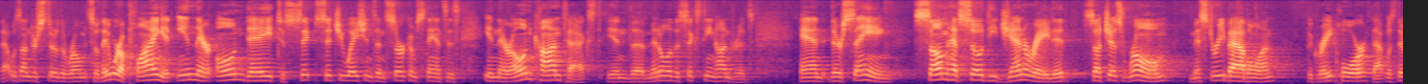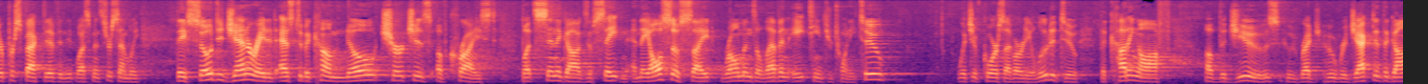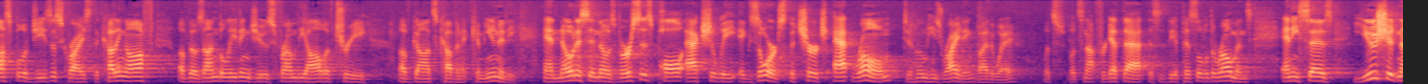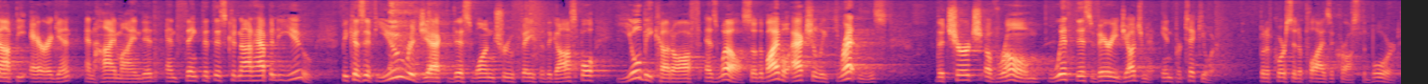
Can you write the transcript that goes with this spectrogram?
That was understood of the Roman. So they were applying it in their own day to situations and circumstances in their own context in the middle of the 1600s. And they're saying some have so degenerated, such as Rome, Mystery Babylon, the great whore, that was their perspective in the Westminster Assembly. They've so degenerated as to become no churches of Christ but synagogues of Satan. And they also cite Romans 11, 18 through 22, which, of course, I've already alluded to the cutting off of the Jews who, re- who rejected the gospel of Jesus Christ, the cutting off of those unbelieving Jews from the olive tree of God's covenant community. And notice in those verses, Paul actually exhorts the church at Rome, to whom he's writing, by the way. Let's, let's not forget that. This is the epistle to the Romans. And he says, You should not be arrogant and high minded and think that this could not happen to you. Because if you reject this one true faith of the gospel, you'll be cut off as well. So the Bible actually threatens the church of Rome with this very judgment in particular. But of course, it applies across the board.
